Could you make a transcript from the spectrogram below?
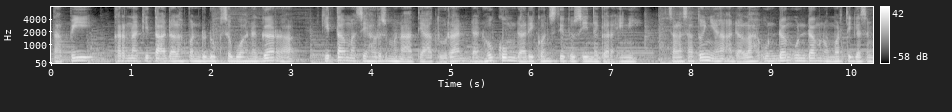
Tapi karena kita adalah penduduk sebuah negara, kita masih harus menaati aturan dan hukum dari konstitusi negara ini. Salah satunya adalah Undang-Undang Nomor 39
